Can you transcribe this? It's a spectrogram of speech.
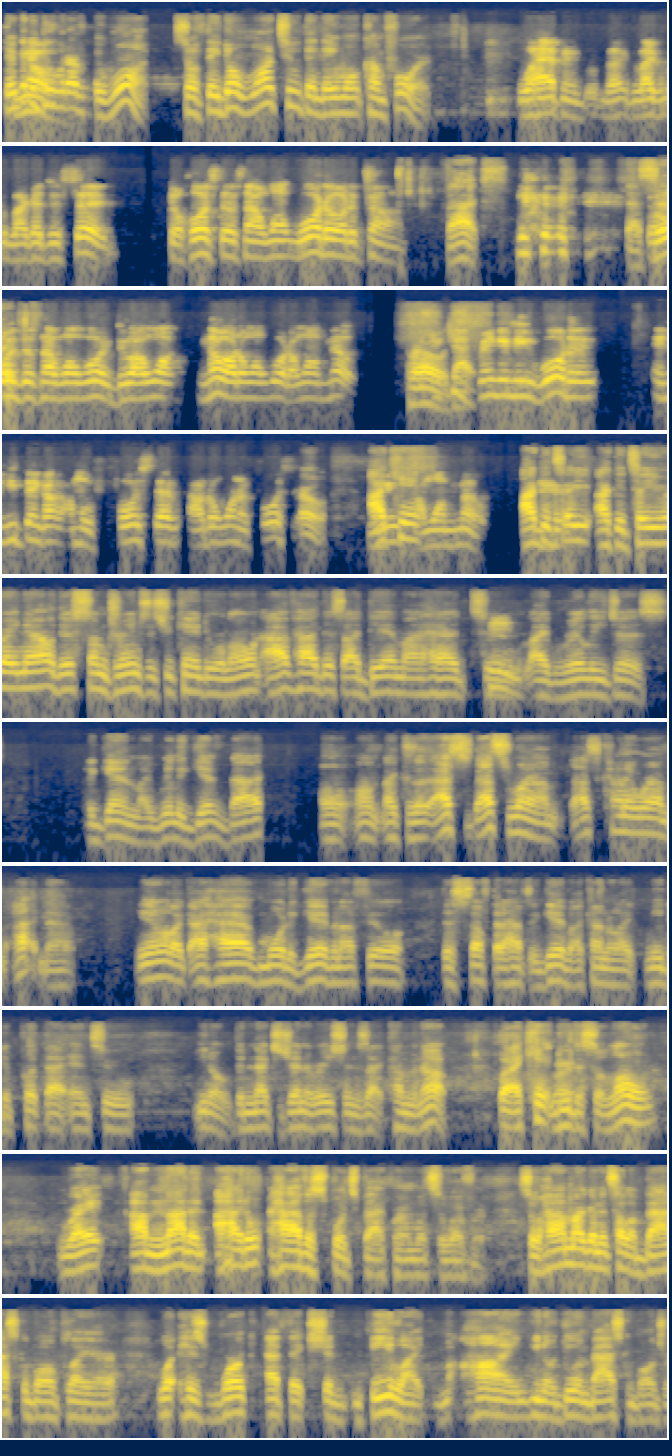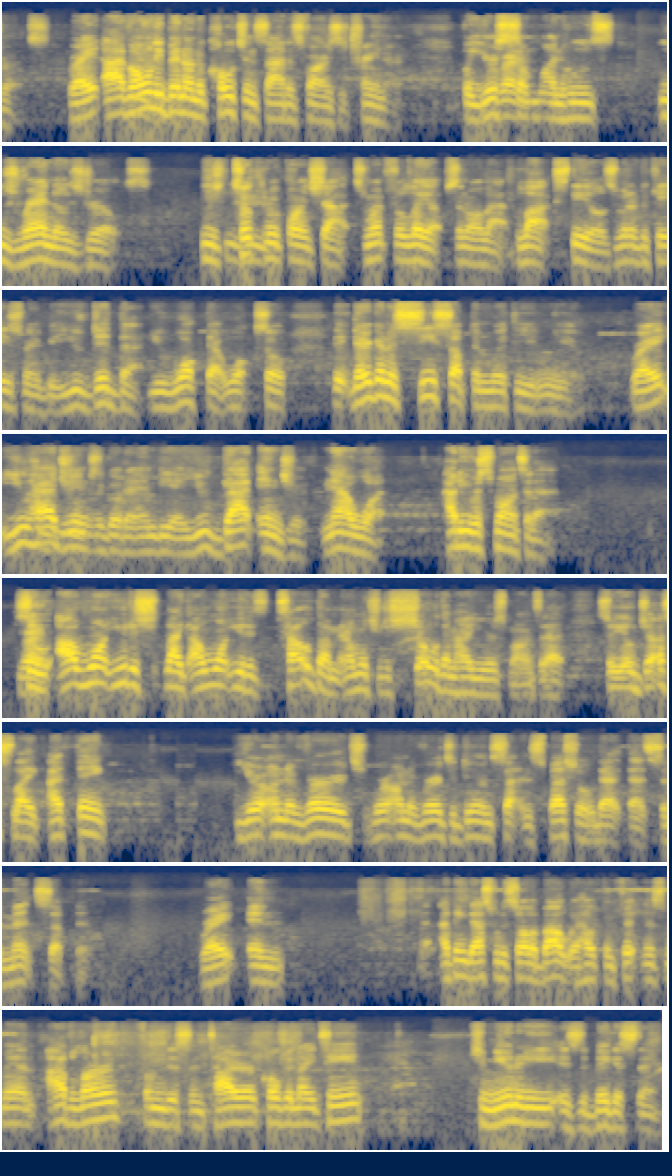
they're gonna No. do whatever they want. So if they don't want to, then they won't come forward. What happened? Like like like I just said, the horse does not want water all the time. Facts. the That's horse it, does not want water. Do I want? No, I don't want water. I want milk. bro. you keep That, bringing me water, and you think I, I'm gonna force that? I don't want to force it. bro. I, I mean, can't. I want milk. I can tell you. I can tell you right now. There's some dreams that you can't do alone. I've had this idea in my head to Hmm. like really just, again, like really give back on, on like because that's that's where I'm. That's kind of where I'm at now. You know, like I have more to give, and I feel the stuff that I have to give. I kind of like need to put that into, you know, the next generations that coming up. But I can't do this alone, right? I'm not an. I don't have a sports background whatsoever. So how am I going to tell a basketball player what his work ethic should be like behind, you know, doing basketball drills, right? I've only been on the coaching side as far as a trainer, but you're Right. someone who's who's ran those drills, who's took Mhm. three point shots, went for layups and all that, blocks, steals, whatever the case may be. You did that. You walked that walk. So they- they're gonna see something with you in you, right? You had Mhm. dreams to go to NBA. You got injured. Now what? How do you respond to that? So Right. I want you to sh- like I want you to tell them and I want you to show them how you respond to that. So yo, just like I think you're on the verge, we're on the verge of doing something special that that cements something, right? And I think that's what it's all about with health and fitness, man. I've learned from this entire COVID nineteen, community is the biggest thing.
